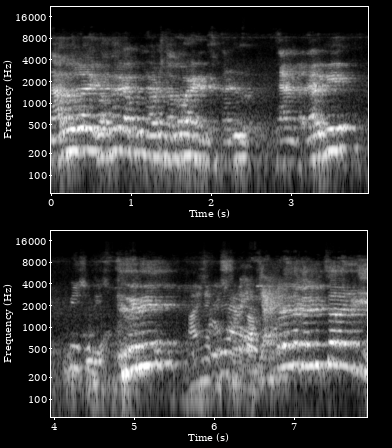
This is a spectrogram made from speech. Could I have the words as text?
నల్లని గొంగలి కప్పుకున్నాడు దొంగవాడు కనిపిస్తున్నాడు. ధ్యానంలో ఎవరికి? ఎక్కడైనా కనిపించాలండి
